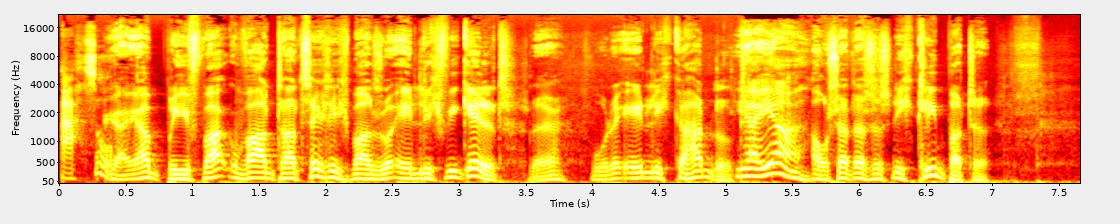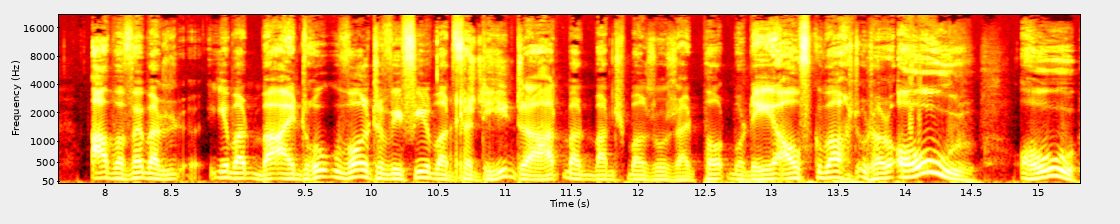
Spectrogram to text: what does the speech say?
Ach so. ja, ja, Briefmarken waren tatsächlich mal so ähnlich wie Geld. Ne? Wurde ähnlich gehandelt. Ja, ja. Außer, dass es nicht klimperte. Aber wenn man jemanden beeindrucken wollte, wie viel man verdient, da hat man manchmal so sein Portemonnaie aufgemacht und dann, oh, oh,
